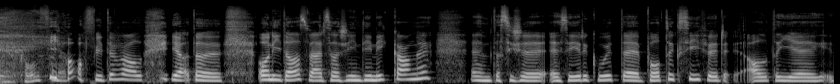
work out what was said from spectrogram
geholfen? ja, auf jeden Fall. Ja, da, ohne das wäre es wahrscheinlich nicht gegangen. Ähm, das war ein, ein, sehr guter Boden für all die,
